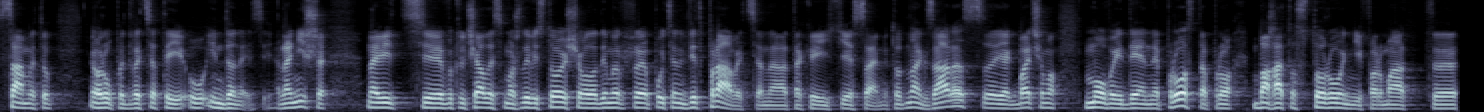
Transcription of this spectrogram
саміту Групи 20 у Індонезії. Раніше навіть е, виключалась можливість того, що Володимир Путін відправиться на такий саміт. Однак зараз, е, як бачимо, мова йде не просто про багатосторонній формат е,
